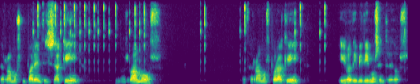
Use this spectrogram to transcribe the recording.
Cerramos un paréntesis aquí, nos vamos, lo cerramos por aquí y lo dividimos entre 2,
